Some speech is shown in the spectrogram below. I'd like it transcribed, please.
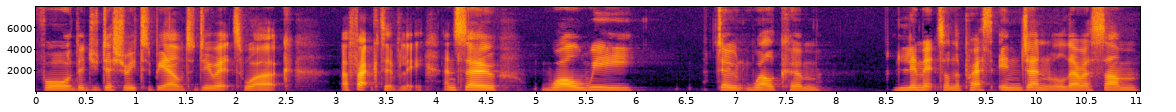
for the judiciary to be able to do its work effectively. And so while we don't welcome limits on the press in general, there are some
